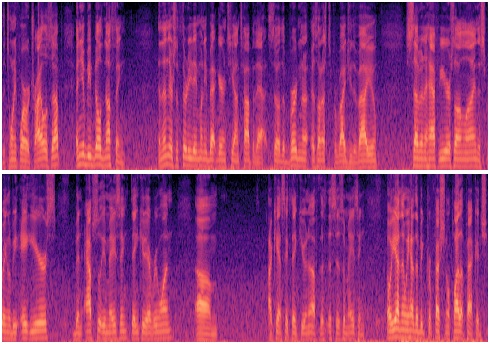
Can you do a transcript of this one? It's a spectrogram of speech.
the 24 hour trial is up, and you'll be billed nothing. And then there's a 30 day money back guarantee on top of that. So the burden is on us to provide you the value. Seven and a half years online. The spring will be eight years. Been absolutely amazing. Thank you to everyone. Um, I can't say thank you enough. This, this is amazing. Oh, yeah, and then we have the big professional pilot package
